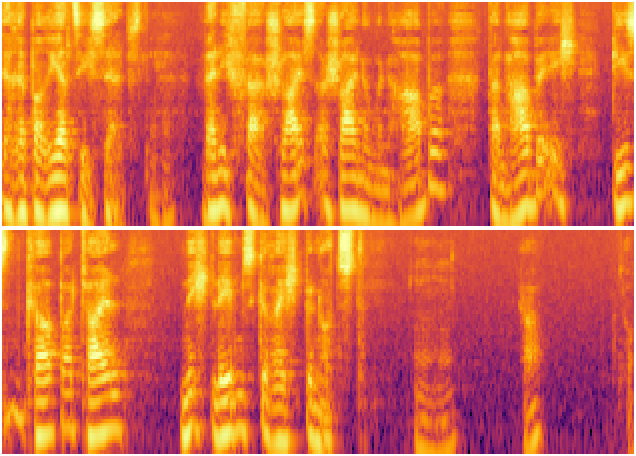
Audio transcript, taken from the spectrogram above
Der repariert sich selbst. Mhm. Wenn ich Verschleißerscheinungen habe, dann habe ich diesen Körperteil nicht lebensgerecht benutzt. Mhm. Ja? So.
